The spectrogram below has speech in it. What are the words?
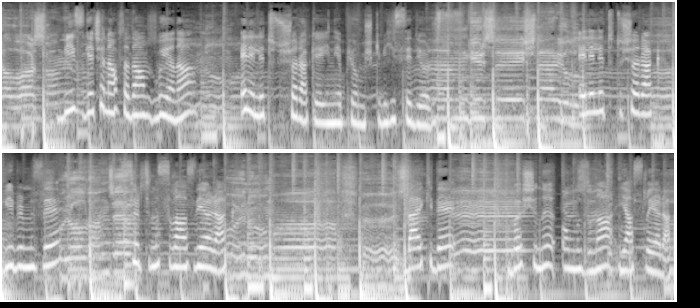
Yalvarsan biz geçen haftadan bu yana el ele tutuşarak yayın yapıyormuş gibi hissediyoruz. El ele tutuşarak birbirimizi sırtını sıvazlayarak belki de başını omuzuna yaslayarak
